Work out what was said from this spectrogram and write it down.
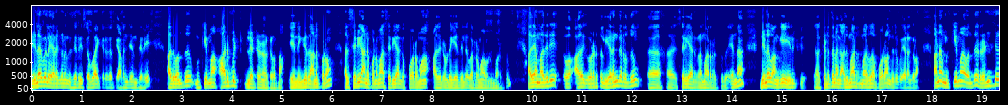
நிலவில் இறங்குனதும் சரி செவ்வாய் கிரகத்தை அடைஞ்சதும் சரி அது வந்து முக்கியமாக ஆர்பிட் ரிலேட்டட் இருக்கிறது தான். இங்கிருந்து அனுப்புகிறோம் அது சரியாக அனுப்பணுமா சரியாக அங்கே போகிறோமா அதனுடைய இதில் வர்றோமா அப்படின்னு இருக்கும். அதே மாதிரி அது ஒரு இடத்துல இறங்குறதும் சரியாக இறங்குற மாதிரி இருக்குது. ஏன்னா நிலவு அங்கேயே இருக்குது கிட்டத்தட்ட நாங்கள் அது மாதிரி மாதிரி தான் போகிறோம் அந்த போய் இறங்குறோம். ஆனால் முக்கியமாக வந்து ரெண்டு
